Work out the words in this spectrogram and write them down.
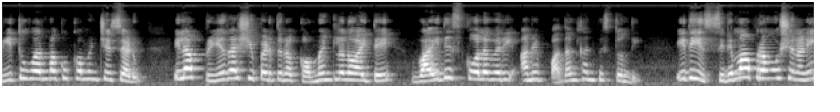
రీతు వర్మకు కామెంట్ చేశాడు. ఇలా ప్రియదర్శి పెడుతున్న కామెంట్లలో అయితే వైదిస్ కోలవెరి అనే పదం కనిపిస్తుంది. ఇది సినిమా ప్రమోషన్ అని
